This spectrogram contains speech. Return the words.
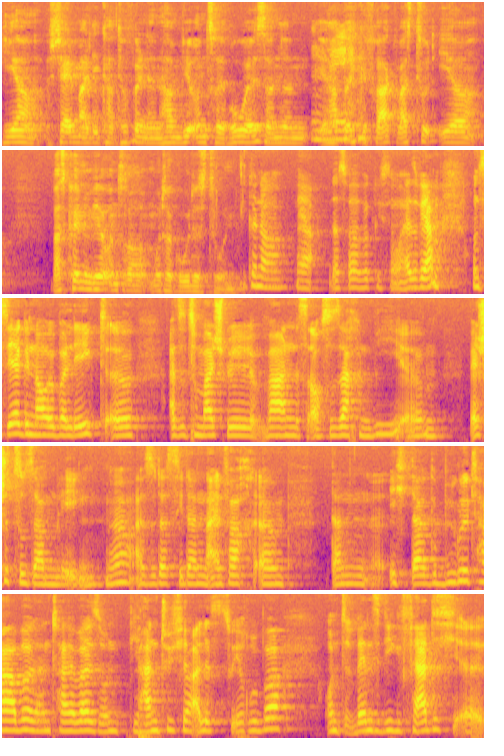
hier, stell mal die Kartoffeln, dann haben wir unsere Ruhe, sondern ihr habt Nee. euch gefragt, was tut ihr, was können wir unserer Mutter Gutes tun? Genau, ja, das war wirklich so. Also wir haben uns sehr genau überlegt, äh, also zum Beispiel waren es auch so Sachen wie ähm, Wäsche zusammenlegen. Ne? Also dass sie dann einfach, ähm, dann ich da gebügelt habe dann teilweise und die Handtücher alles zu ihr rüber. Und wenn sie die fertig äh,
